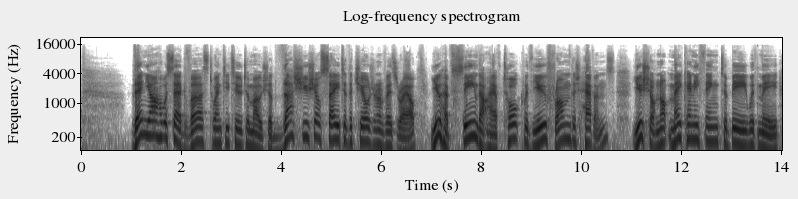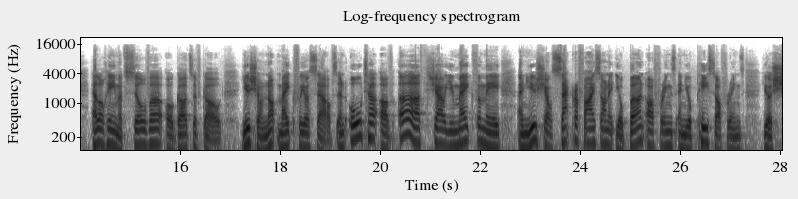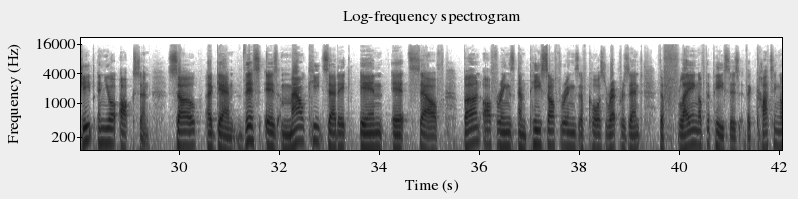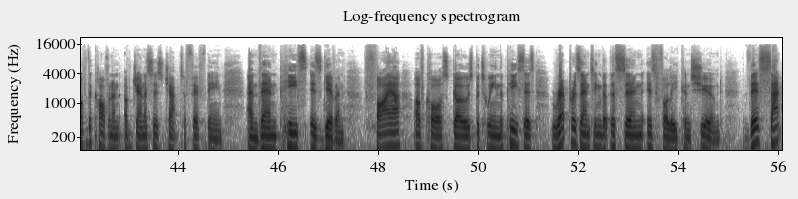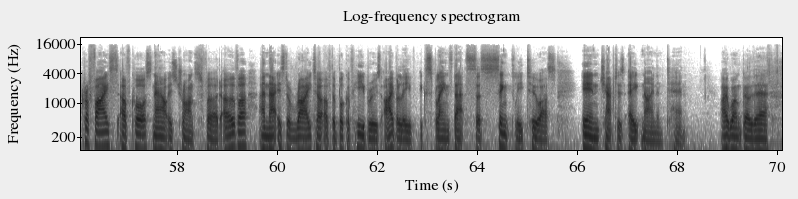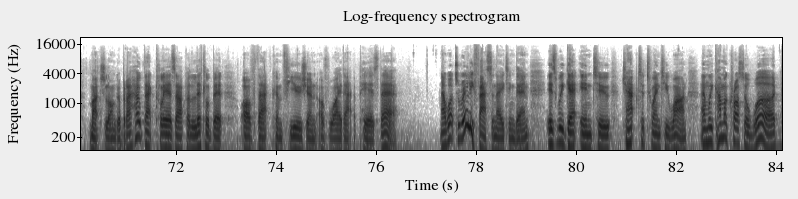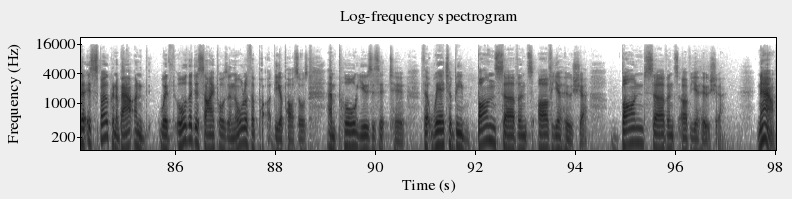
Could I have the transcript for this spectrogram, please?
then Yahweh said, verse 22 to Moshe, Thus you shall say to the children of Israel, You have seen that I have talked with you from the heavens. You shall not make anything to be with me, Elohim of silver or gods of gold. You shall not make for yourselves. An altar of earth shall you make for me, and you shall sacrifice on it your burnt offerings and your peace offerings, your sheep and your oxen. So again, this is Melchizedek in itself. Burnt offerings and peace offerings, of course, represent the flaying of the pieces, the cutting of the covenant of Genesis chapter 15. And then peace is given. Fire, of course, goes between the pieces, representing that the sin is fully consumed. This sacrifice, of course, now is transferred over, and that is the writer of the book of Hebrews, I believe, explains that succinctly to us in chapters 8, 9, and 10. I won't go there much longer, but I hope that clears up a little bit of that confusion of why that appears there. Now, what's really fascinating then is we get into chapter 21 and we come across a word that is spoken about and with all the disciples and all of the, the apostles, and Paul uses it too, that we're to be bond servants of Yahusha. Bond servants of Yahusha. Now,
